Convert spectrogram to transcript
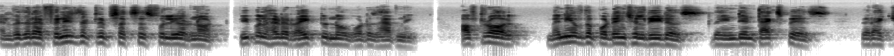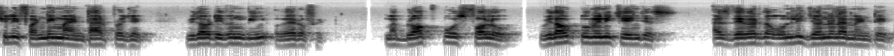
And whether I finished the trip successfully or not, people had a right to know what was happening. After all, many of the potential readers, the Indian taxpayers, were actually funding my entire project without even being aware of it. My blog posts follow without too many changes, as they were the only journal I maintained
